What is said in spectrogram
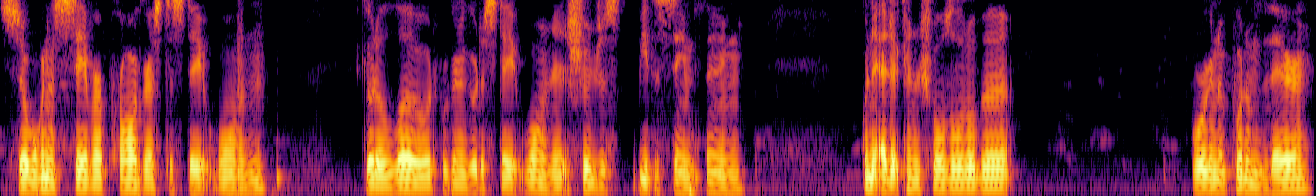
So we're going to save our progress to state 1. Go to load. We're going to go to state 1. It should just be the same thing. I'm going to edit controls a little bit. We're going to put them there.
